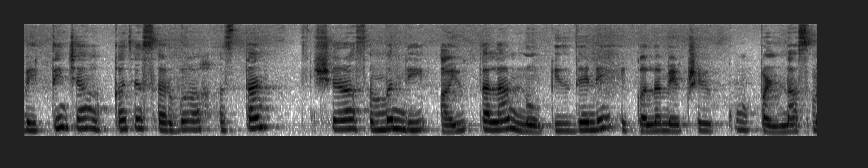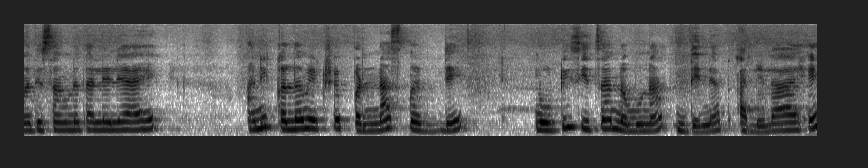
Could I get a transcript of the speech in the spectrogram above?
व्यक्तींच्या हक्काच्या सर्व शहरासंबंधी आयुक्ताला नोटीस देणे हे कलम एकशे एकोणपन्नासमध्ये सांगण्यात आलेले आहे. आणि कलम एकशे पन्नासमध्ये नोटीसीचा नमुना देण्यात आलेला आहे.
